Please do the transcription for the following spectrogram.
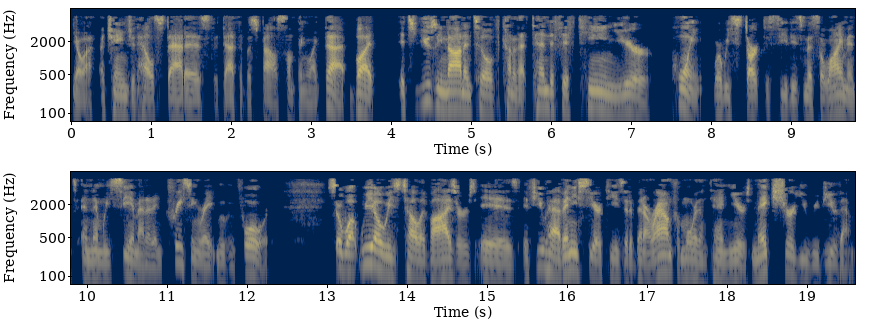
you know, a, a change in health status, the death of a spouse, something like that. It's usually not until kind of that 10 to 15 year point where we start to see these misalignments and then we see them at an increasing rate moving forward. So what we always tell advisors is if you have any CRTs that have been around for more than 10 years, make sure you review them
